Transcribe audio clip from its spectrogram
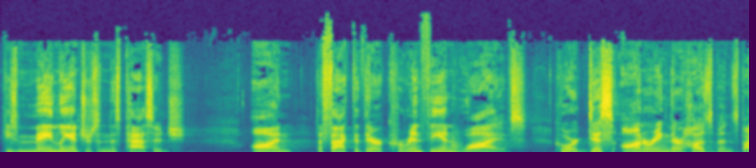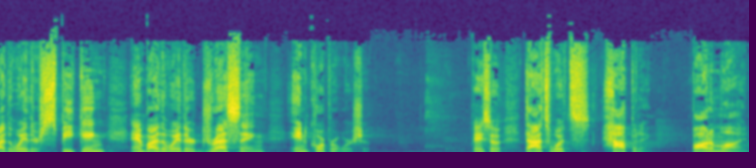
he's mainly interested in this passage on the fact that there are Corinthian wives who are dishonoring their husbands by the way they're speaking and by the way they're dressing in corporate worship. Okay, so that's what's happening, bottom line.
